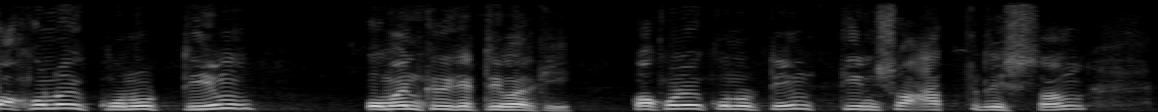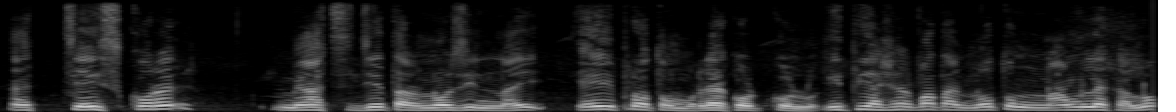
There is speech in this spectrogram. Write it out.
কখনোই কোনো টিম ওমেন ক্রিকেট টিম আর কি, কখনোই কোনো টিম তিনশো আটত্রিশ রান চেস করে ম্যাচ জেতার নজির নাই, এই প্রথম রেকর্ড করল। ইতিহাসের পাতায় নতুন নাম লেখালো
